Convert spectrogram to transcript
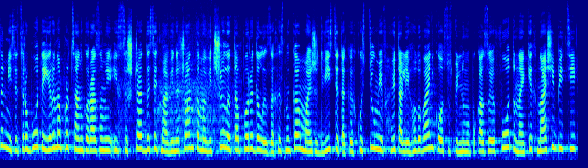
За місяць роботи Ірина Проценко разом із ще десятьма віничанками відшили та передали захисникам майже 200 таких костюмів. Віталій Головенько Суспільному показує фото, на яких наші бійці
